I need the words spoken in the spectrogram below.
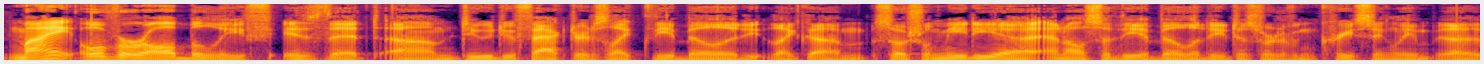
My overall belief is that um, due to factors like the ability, like um, social media and also the ability to sort of increasingly uh,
